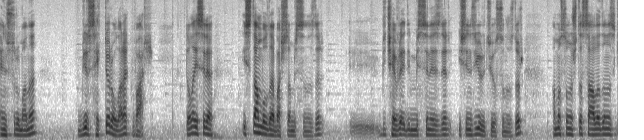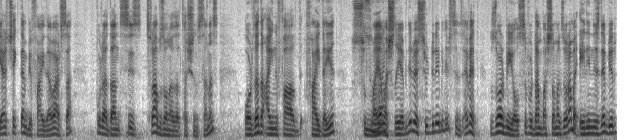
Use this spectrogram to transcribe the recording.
enstrümanı bir sektör olarak var. Dolayısıyla İstanbul'da başlamışsınızdır. e, Bir çevre edinmişsinizdir. işinizi yürütüyorsunuzdur. Ama sonuçta sağladığınız gerçekten bir fayda varsa buradan siz Trabzon'a da taşınsanız orada da aynı fa- faydayı sunmaya Sunmak. başlayabilir ve sürdürebilirsiniz. Evet zor bir yol sıfırdan başlamak zor ama elinizde bir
